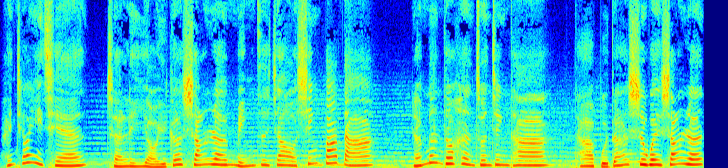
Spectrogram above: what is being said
很久以前，城里有一个商人，名字叫辛巴达，人们都很尊敬他。他不但是位商人，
